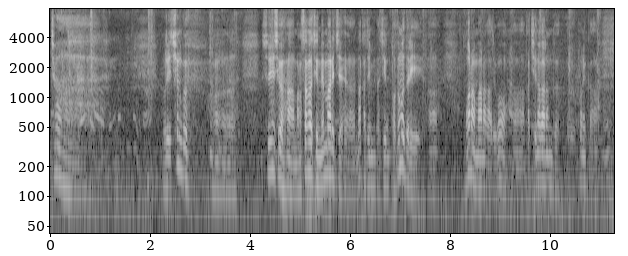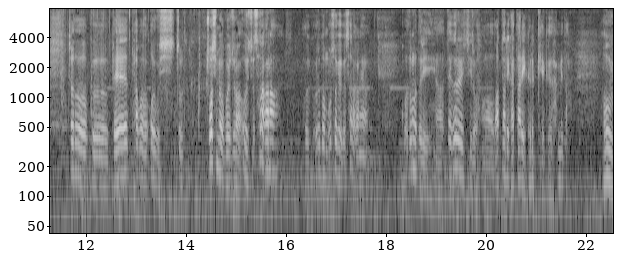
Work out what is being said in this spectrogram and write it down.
자, 우리 친구, 어, 수진 씨가 아, 망상어 지금 몇 마리째 어, 낚아집니다. 지금 고등어들이 어, 워낙 많아가지고 어, 아까 지나가는 거 어, 보니까 저도 그 배 타고 어이구 씨, 좀 조심하고 보여주라. 어이 저 살아가나? 어, 그래도 물속에 그 살아가네요. 고등어들이 어, 떼그러지로 어, 왔다리 갔다리 그렇게 그 합니다. 어우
